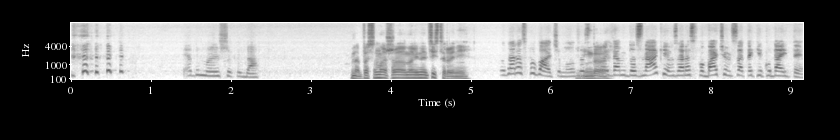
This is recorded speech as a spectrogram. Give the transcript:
Я думаю, що туди. Написано, що на на цій стороні. Ну, зараз побачимо. Вже давай. йдемо до знаків, зараз побачимо все-таки, куди йти.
